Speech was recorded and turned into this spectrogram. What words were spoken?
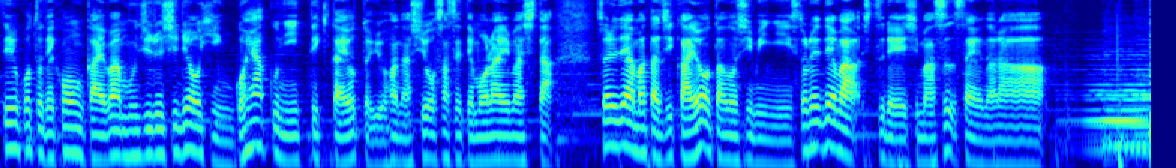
ということで今回は無印良品500に行ってきたよという話をさせてもらいました。それではまた次回をお楽しみに。それでは失礼します。さようなら。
